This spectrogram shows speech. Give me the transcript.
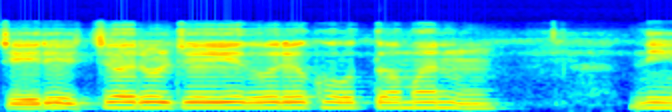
ചിരിച്ചരുൾ ചെയ്തൊരു കൂത്തമൻ. നീ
